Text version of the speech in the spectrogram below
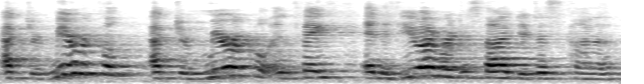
after miracle after miracle in faith. And if you ever decide to just kind of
